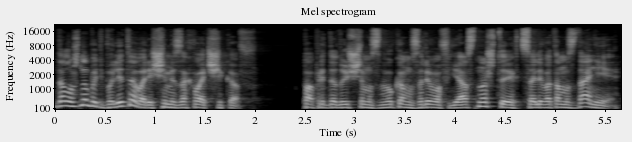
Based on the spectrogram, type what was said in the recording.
должно быть были товарищами захватчиков. По предыдущим звукам взрывов ясно, что их цель в этом здании.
